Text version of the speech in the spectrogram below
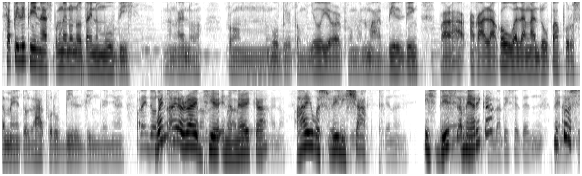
sa Pilipinas, pag nanonood tayo ng movie, ng ano, from movie from New York, from ano, mga building, para akala ko wala nga lupa, puro semento lahat, puro building, ganyan. Para When I arrived here in America, ng, ano, I was really shocked. Ganun. Is this America? Because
